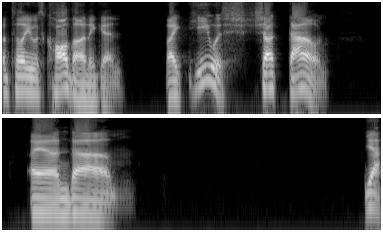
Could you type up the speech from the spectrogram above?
until he was called on again. Like he was shut down. And um, yeah,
